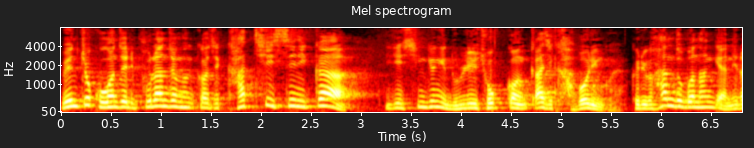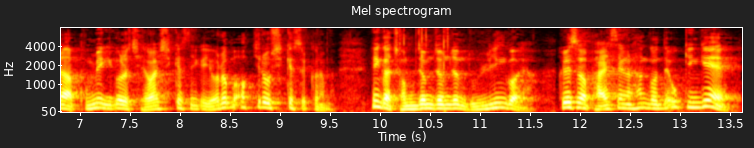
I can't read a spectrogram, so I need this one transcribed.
왼쪽 고관절이 불안정한까지 같이 있으니까 이게 신경이 눌릴 조건까지 가버린 거예요. 그리고 한두 번 한 게 아니라 분명히 이걸 재활시켰으니까 여러 번 억지로 시켰을 거란 말이에요. 그러니까 점점 점점 눌린 거예요. 그래서 발생을 한 건데 웃긴 게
